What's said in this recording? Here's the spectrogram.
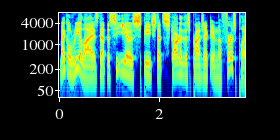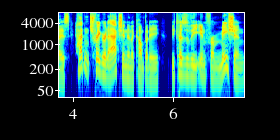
Michael realized that the CEO's speech that started this project in the first place hadn't triggered action in the company because of the information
